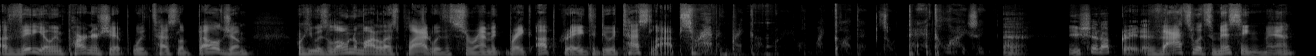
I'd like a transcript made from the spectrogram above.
a video in partnership with Tesla Belgium where he was loaned a Model S Plaid with a ceramic brake upgrade to do a test lap. Ceramic brake upgrade. Oh my God, that's so tantalizing. Uh, you should upgrade it. That's what's missing, man.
